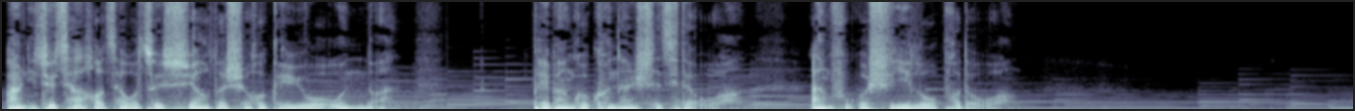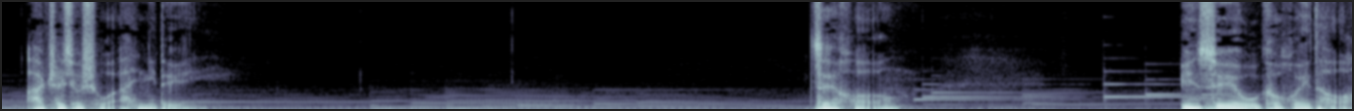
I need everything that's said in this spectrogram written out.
而你却恰好在我最需要的时候给予我温暖，陪伴过困难时期的我，安抚过失意落魄的我，而这就是我爱你的原因。最后，愿岁月无可回头，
